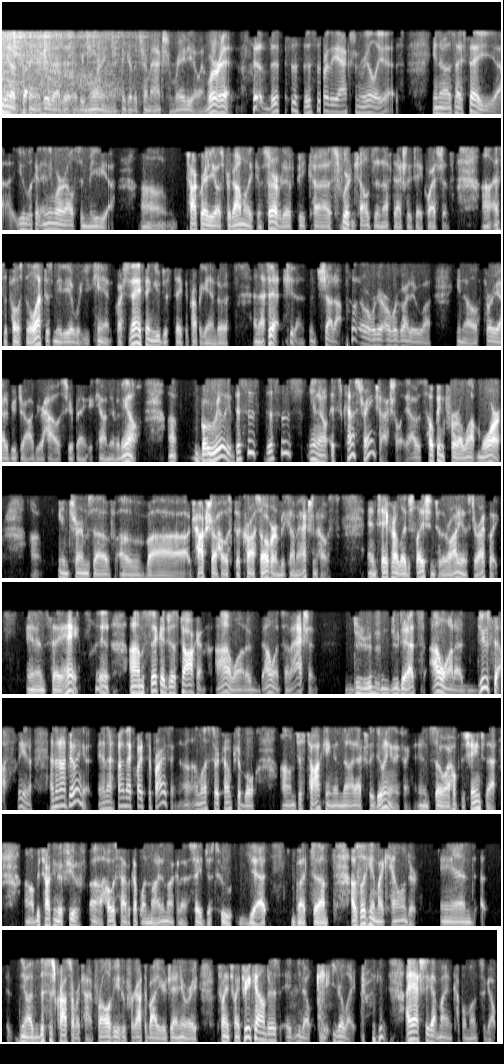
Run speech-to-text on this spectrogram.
You know, it's funny. I hear that every morning. When I think of the term action radio, and we're it. this is this is where the action really is. You know, as I say, uh, you look at anywhere else in media. Um, talk radio is predominantly conservative because we're intelligent enough to actually take questions, uh, as opposed to the leftist media where you can't question anything. You just take the propaganda and that's it. You know, then shut up, or we're or we're going to, uh, you know, throw you out of your job, your house, your bank account, and everything else. Uh, but really, this is this is you know, it's kind of strange actually. I was hoping for a lot more in terms of of uh, talk show hosts to cross over and become action hosts and take our legislation to their audience directly and say, "Hey, I'm sick of just talking. I want to. I want some action, dudes and dudettes. I want to do stuff." You know, and they're not doing it, and I find that quite surprising, uh, unless they're comfortable um, just talking and not actually doing anything. And so I hope to change that. I'll be talking to a few uh, hosts. I have a couple in mind. I'm not going to say just who yet, but um, I was looking at my calendar, and you know, this is crossover time for all of you who forgot to buy your January 2023 calendars. It, you know, you're late. I actually got mine a couple months ago,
